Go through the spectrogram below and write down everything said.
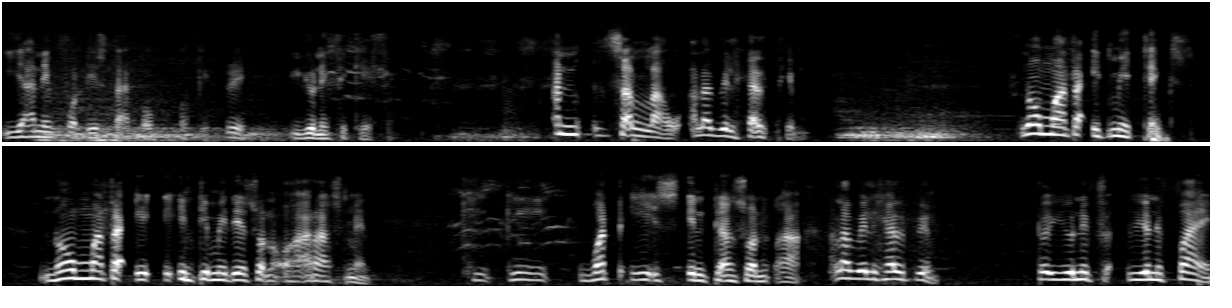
yearning for this type of okay, unification. And Sallahu, Allah will help him. No matter it may take, no matter intimidation or harassment, ki- ki- what his intentions are, Allah will help him to unif- unify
